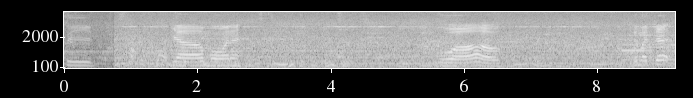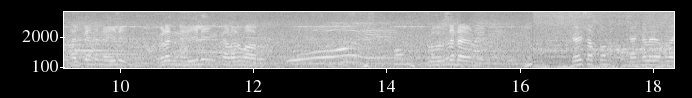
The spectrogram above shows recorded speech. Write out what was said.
സീൻ. യാ മോനെ. ഇത് മറ്റേ എന്റെ നെയിൽ ഇവിടെ നെയിൽ കളർ മാറും. ഫ്ലൂറിസന്റ് ആയതുകൊണ്ട് ഗൈസ് അപ്പം ഞങ്ങൾ നമ്മളെ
